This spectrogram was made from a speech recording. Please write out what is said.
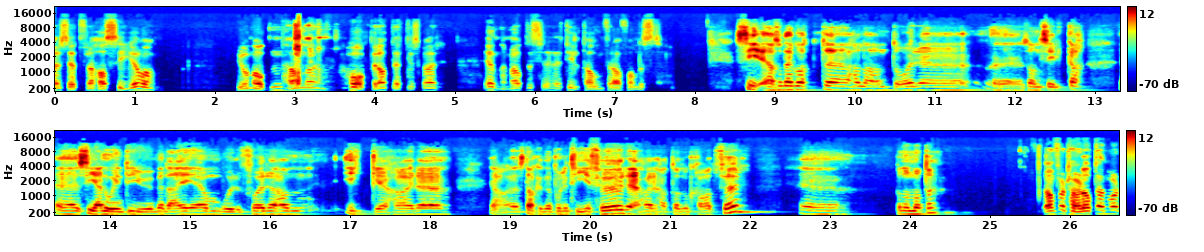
er sett fra hans side. og Jon Odden han eh, håper at dette skal ende med at tiltalen frafalles. Si, altså det er gått uh, halvannet år, uh, sånn cirka. Uh, sier noe i intervjuet med deg om hvorfor han ikke har ja, snakket med politiet før, har hatt advokat før, på noen måte? Han forteller at han ble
